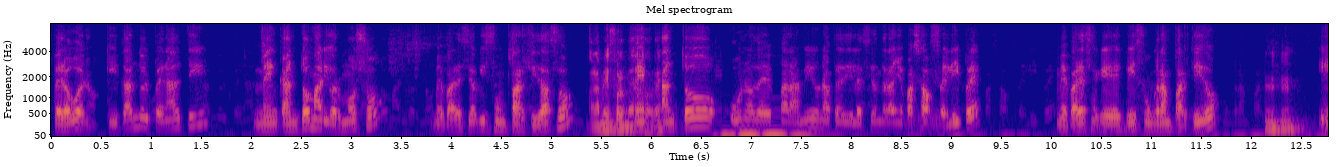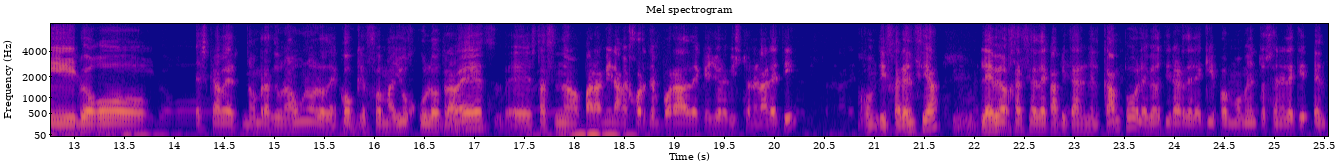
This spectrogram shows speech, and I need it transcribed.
Pero bueno, quitando el penalti, me encantó Mario Hermoso. Me pareció que hizo un partidazo. Para mí fue el Me mejor, ¿eh? encantó uno de, para mí, una predilección del año pasado, Felipe. Me parece que, que hizo un gran partido. Y luego, es que a ver, nombras de uno a uno, lo de Coque fue mayúsculo otra vez. eh, está haciendo para mí la mejor temporada de que yo le he visto en el Atleti, con diferencia. Le veo ejercer de capitán en el campo, le veo tirar del equipo en momentos en el, en,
